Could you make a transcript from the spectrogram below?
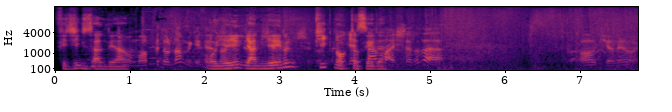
Feci güzeldi ya. Ama muhabbet oradan mı geliyor? O Ben yayın biliyorum. yani yayının peak Noktasıydı. noktasıydı. başladı da. Aa Kiana'ya bak.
